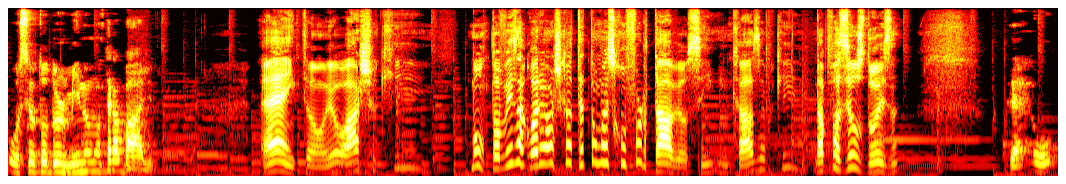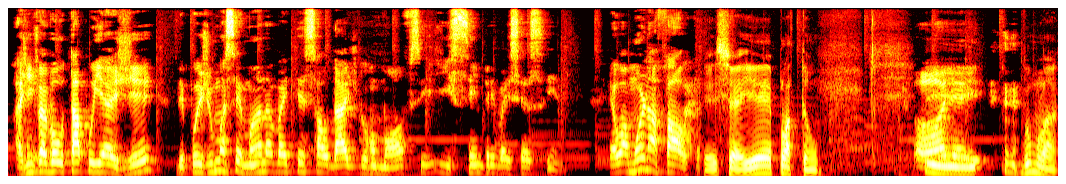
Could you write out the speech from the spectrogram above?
ou se eu tô dormindo no trabalho. É, então, eu acho que. Bom, talvez agora eu acho que eu até tô mais confortável, assim, em casa, porque dá pra fazer os dois, né? É, a gente vai voltar pro IAG, depois de uma semana vai ter saudade do home office e sempre vai ser assim. É o amor na falta. Esse aí é Platão. Olha e... aí. Vamos lá.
